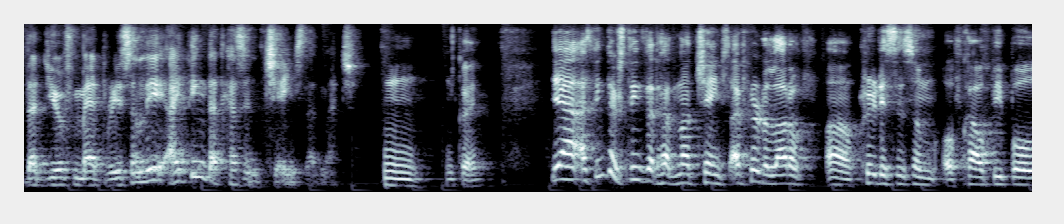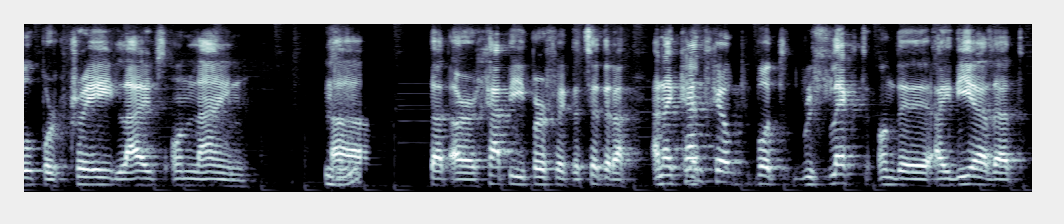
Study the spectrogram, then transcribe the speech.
that you've met recently, I think that hasn't changed that much. Mm, okay. Yeah, I think there's things that have not changed. I've heard a lot of uh, criticism of how people portray lives online mm-hmm. uh, that are happy, perfect, etc. And I can't help but reflect on the idea that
